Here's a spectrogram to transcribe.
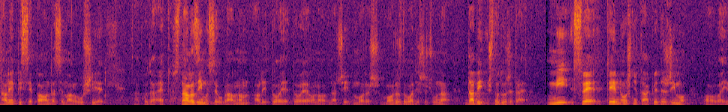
nalepi se pa onda se malo ušije, Tako da, eto, snalazimo se uglavnom, ali to je, to je ono, znači, moraš, moraš da vodiš računa da bi što duže trajalo. Mi sve te nošnje takve držimo ovaj,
